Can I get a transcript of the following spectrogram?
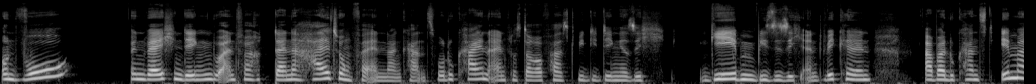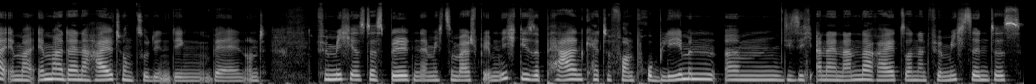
und wo in welchen Dingen du einfach deine Haltung verändern kannst, wo du keinen Einfluss darauf hast, wie die Dinge sich geben, wie sie sich entwickeln. Aber du kannst immer, immer, immer deine Haltung zu den Dingen wählen. Und für mich ist das Bild nämlich zum Beispiel eben nicht diese Perlenkette von Problemen, ähm, die sich aneinander reiht, sondern für mich sind es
